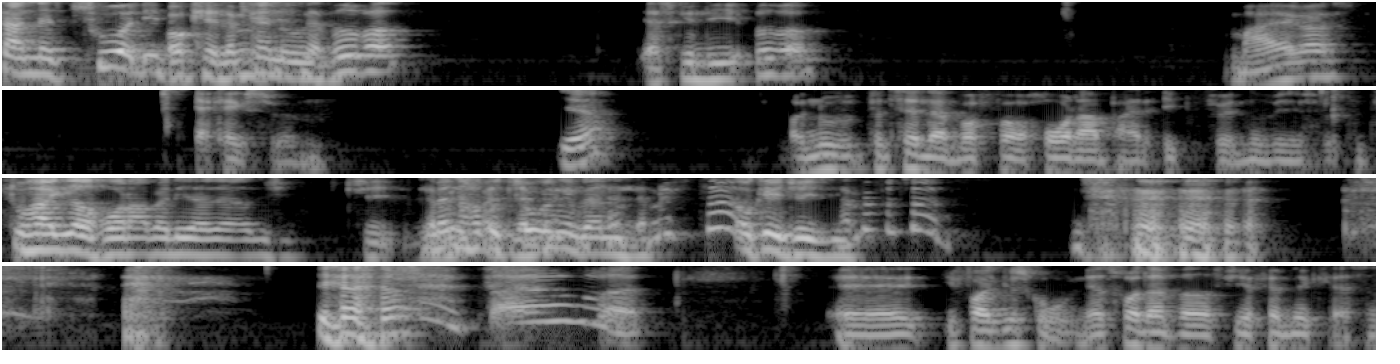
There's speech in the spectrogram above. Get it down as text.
der naturligt Okay, lad mig sige sådan. Ved du hvad? Jeg skal lige... Ved du hvad? Mig, ikke også? Jeg kan ikke svømme. Ja. Og nu fortæller jeg, hvorfor hårdt arbejde ikke fører nødvendigvis til talent. Du har ikke lavet hårdt arbejde i det her. Lad Men har du to gange i vandet? Lad mig fortælle. Okay, Jay-Z. Lad mig fortælle. Ja. Noget. Øh, I folkeskolen, jeg tror, der har været 4-5. klasse,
